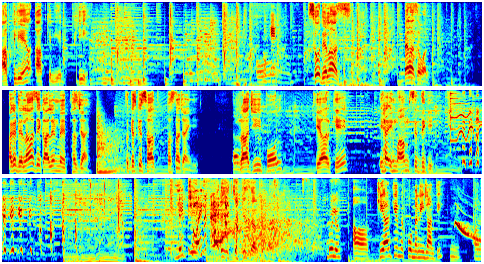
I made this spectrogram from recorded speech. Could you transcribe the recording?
आपके लिए है और आपके लिए भी है। ओके सो डेलास पहला सवाल। अगर डेलास एक आइलैंड में फंस जाए तो किसके साथ फंसना चाहेंगी? राजीव पॉल के आर के या इमाम सिद्दीकी? ये चॉइस है ये choice है आपके पास। बोलो। के आर के में को मैं नहीं जानती। और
